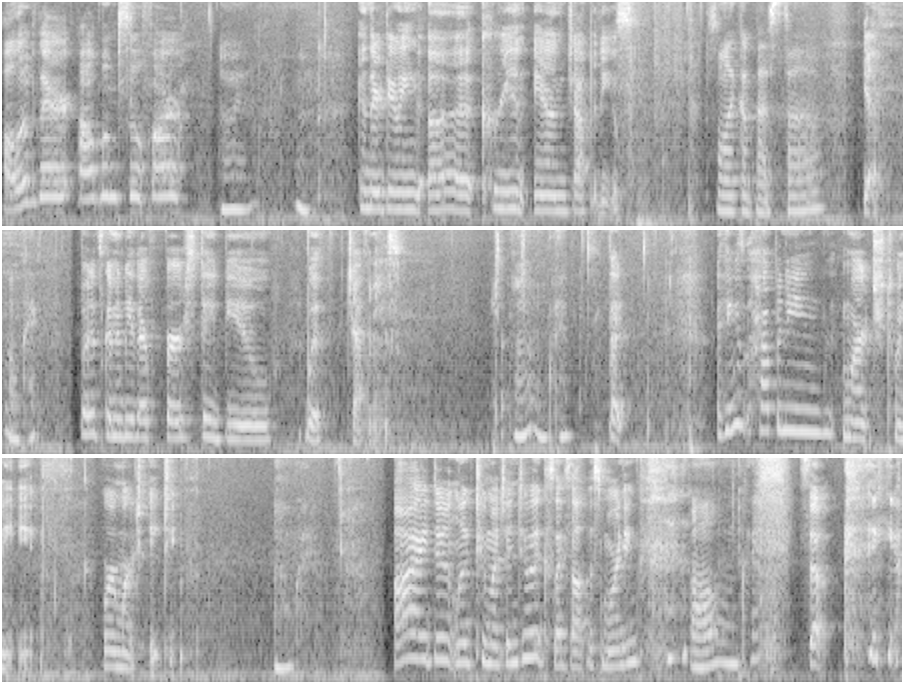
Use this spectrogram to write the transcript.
all of their albums so far. Alright. And they're doing uh, Korean and Japanese. So like a best of. Yeah. Okay. But it's gonna be their first debut with Japanese. Oh, okay. That I think is happening March 28th or March 18th. Okay. I didn't look too much into it because I saw it this morning. Oh, okay. so, yeah.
